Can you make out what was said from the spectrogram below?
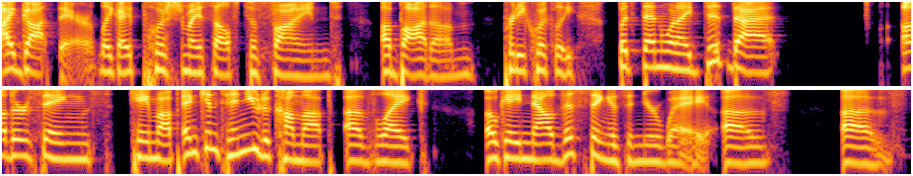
I got there. Like I pushed myself to find a bottom pretty quickly. But then when I did that, other things came up and continue to come up of like okay, now this thing is in your way of of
